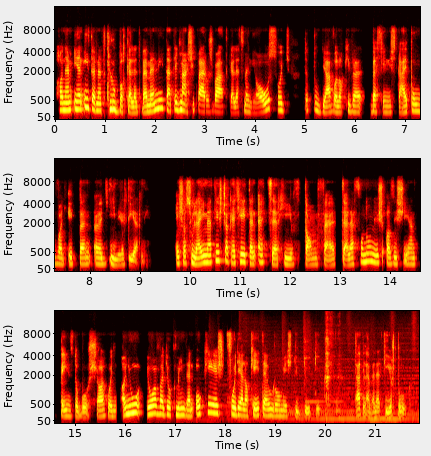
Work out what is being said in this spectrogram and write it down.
hanem ilyen internetklubba kellett bemenni, tehát egy másik városba át kellett menni ahhoz, hogy te tudjál valakivel beszélni Skype-on, vagy éppen egy e-mailt írni. És a szüleimet is csak egy héten egyszer hívtam fel telefonon, és az is ilyen pénzdobóssal, hogy anyu, jól vagyok, minden oké, és fogy el a két euróm, és tűtőtő. Tehát levelet írtunk.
